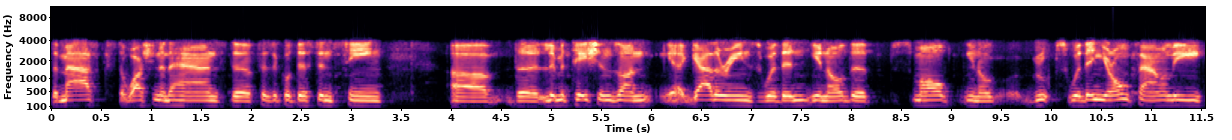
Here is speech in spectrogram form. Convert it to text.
the masks, the washing of the hands, the physical distancing uh, the limitations on gatherings within, you know, the small, you know, groups within your own family.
